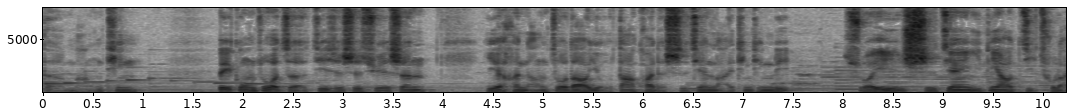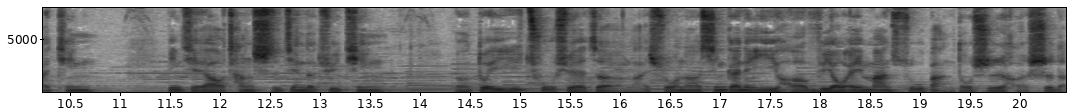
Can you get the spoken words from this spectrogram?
的盲听。对工作者，即使是学生，也很难做到有大块的时间来听听力。所以时间一定要挤出来听，并且要长时间的去听。呃，对于初学者来说呢，新概念一和 VOA 慢速版都是合适的。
